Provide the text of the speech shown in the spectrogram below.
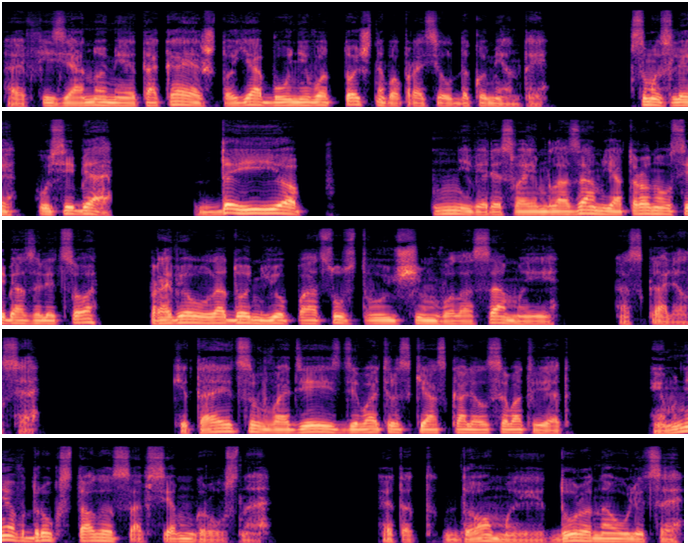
а физиономия такая, что я бы у него точно попросил документы. В смысле, у себя. Да ёп! Не веря своим глазам, я тронул себя за лицо провел ладонью по отсутствующим волосам и оскалился. Китаец в воде издевательски оскалился в ответ, и мне вдруг стало совсем грустно. Этот дом и дура на улице,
